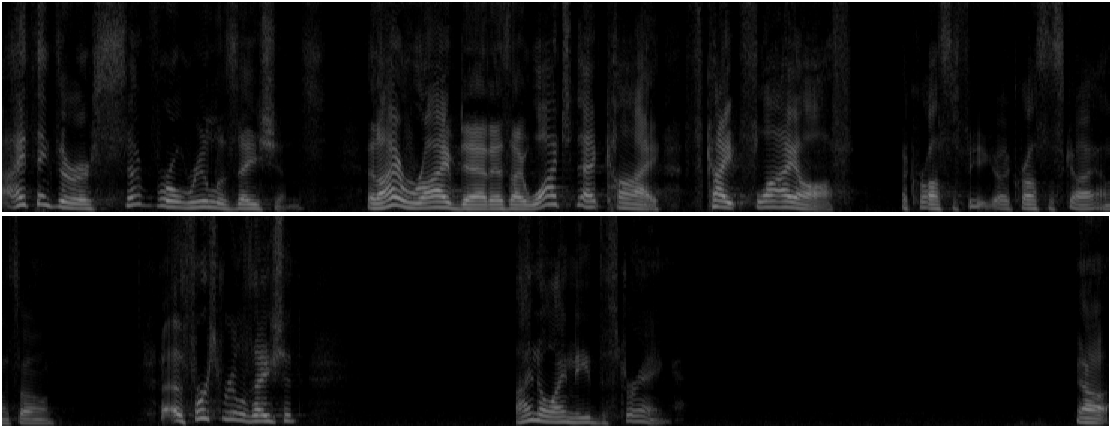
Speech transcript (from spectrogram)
I think there are several realizations that I arrived at as I watched that kite, kite fly off across the, across the sky on its own. Uh, the first realization I know I need the string. Now,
